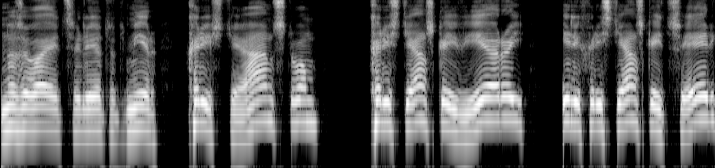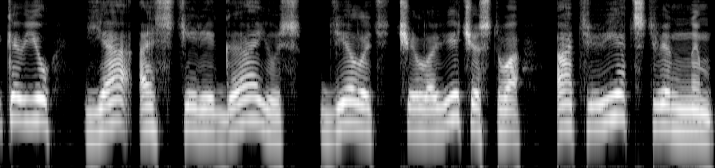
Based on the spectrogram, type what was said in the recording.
Называется ли этот мир христианством, христианской верой или христианской церковью, я остерегаюсь делать человечество ответственным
